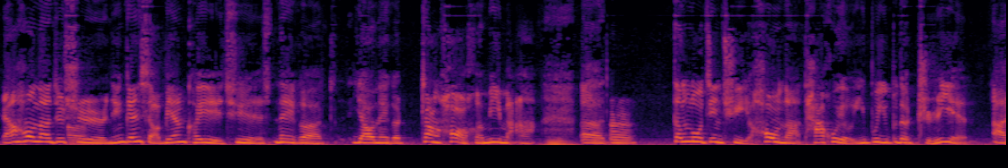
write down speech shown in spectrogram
然后呢，就是您跟小编可以去那个要那个账号和密码，嗯，呃，嗯，登录进去以后呢，它会有一步一步的指引。啊，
